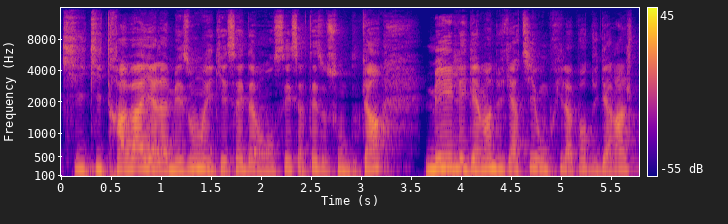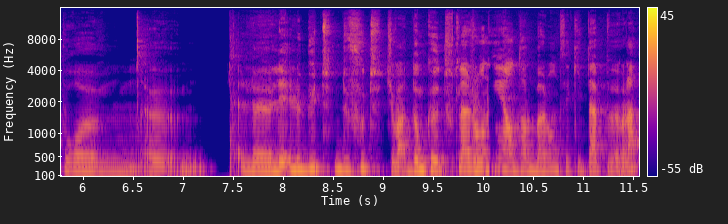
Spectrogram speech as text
qui, qui travaille à la maison et qui essaye d'avancer sa thèse de son bouquin. Mais les gamins du quartier ont pris la porte du garage pour euh, le, but de foot, tu vois. Donc euh, toute la journée, en le ballon, c'est qui tape, euh, voilà.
